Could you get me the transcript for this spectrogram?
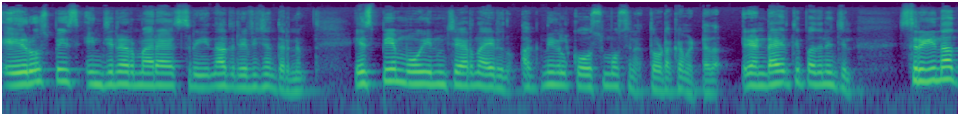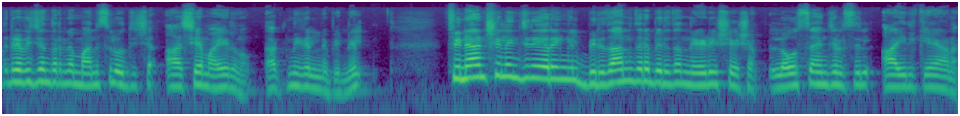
എയ്റോസ്പേസ് എഞ്ചിനീയർമാരായ ശ്രീനാഥ് രവിചന്ദ്രനും എസ് പി എം മോയിനും ചേർന്നായിരുന്നു അഗ്നികൾ കോസ്മോസിന് തുടക്കമിട്ടത്. രണ്ടായിരത്തി പതിനഞ്ചിൽ ശ്രീനാഥ് രവിചന്ദ്രന്റെ മനസ്സിലുദിച്ച ആശയമായിരുന്നു അഗ്നികളിന് പിന്നിൽ. ഫിനാൻഷ്യൽ എഞ്ചിനീയറിംഗിൽ ബിരുദാനന്തര ബിരുദം നേടിയ ശേഷം ലോസ് ആഞ്ചൽസിൽ ആയിരിക്കെയാണ്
